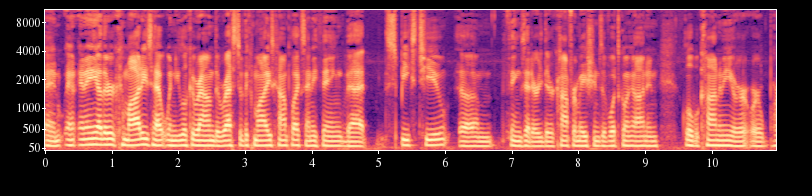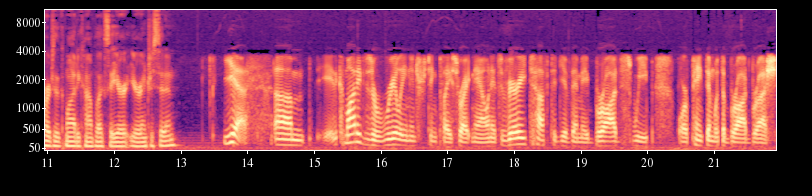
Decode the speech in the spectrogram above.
And, and any other commodities? Have, when you look around the rest of the commodities complex, anything that speaks to you? Um, things that are either confirmations of what's going on in global economy or, or parts of the commodity complex that you're you're interested in? Yes. Um, commodities are really an interesting place right now, and it's very tough to give them a broad sweep or paint them with a broad brush.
